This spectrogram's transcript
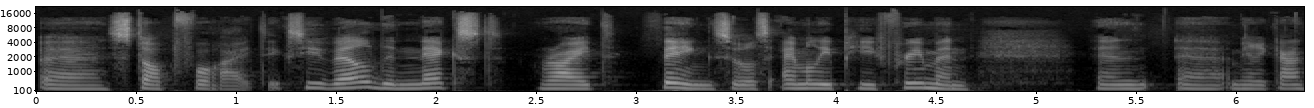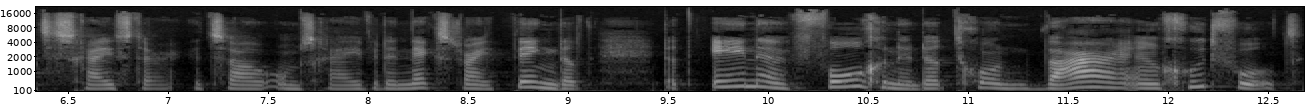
uh, stap vooruit. Ik zie wel de next right thing, zoals Emily P. Freeman, een uh, Amerikaanse schrijfster, het zou omschrijven. De next right thing, dat, dat ene volgende, dat gewoon waar en goed voelt.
